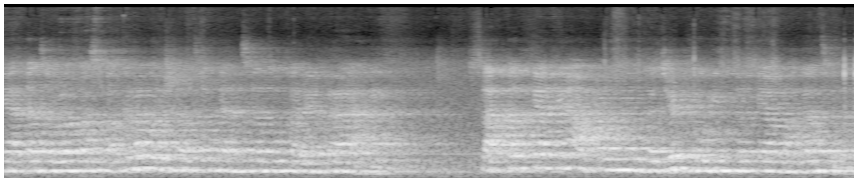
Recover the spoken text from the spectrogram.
हे आता जवळपास अकरा वर्षाचा त्यांचा जो कार्यकाळ आहे सातत्याने आपण बजेट बघितलं त्या भागाचं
